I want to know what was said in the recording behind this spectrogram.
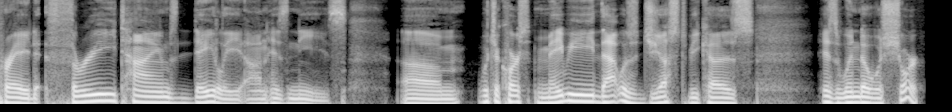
prayed three times daily on his knees. Um, which, of course, maybe that was just because his window was short.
